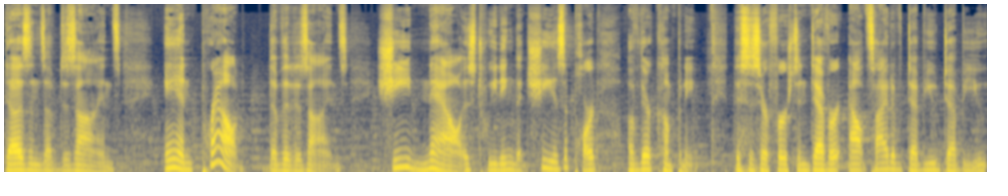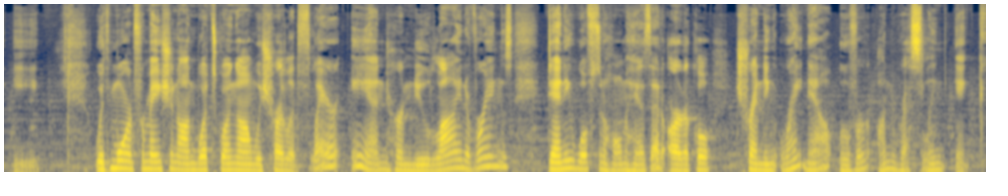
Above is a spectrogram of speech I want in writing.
dozens of designs, and proud of the designs, she now is tweeting that she is a part of their company. This is her first endeavor outside of WWE. With more information on what's going on with Charlotte Flair and her new line of rings, Danny Wolfenholm has that article trending right now over on Wrestling Inc.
